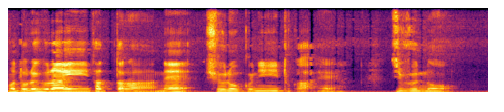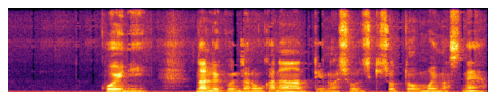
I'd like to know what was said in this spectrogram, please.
まあ、どれぐらい経ったらね収録にとか、えー自分の声に慣れてくんだろうかなっていうのは正直ちょっと思いますね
